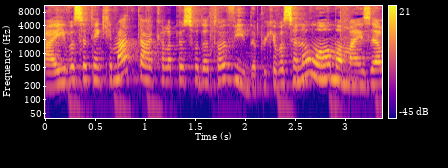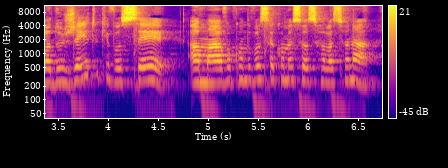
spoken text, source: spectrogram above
aí você tem que matar aquela pessoa da tua vida, porque você não ama mais ela do jeito que você amava quando você começou a se relacionar.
